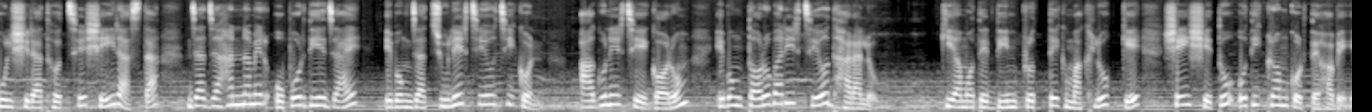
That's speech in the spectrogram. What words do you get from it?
পুলসিরাত হচ্ছে সেই রাস্তা যা জাহান্নামের ওপর দিয়ে যায় এবং যা চুলের চেয়েও চিকন, আগুনের চেয়ে গরম এবং তরবারির চেয়েও ধারালো। কিয়ামতের দিন প্রত্যেক মাখলুককে সেই সেতু অতিক্রম করতে হবে।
